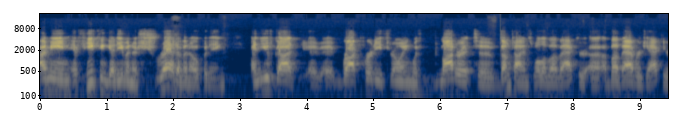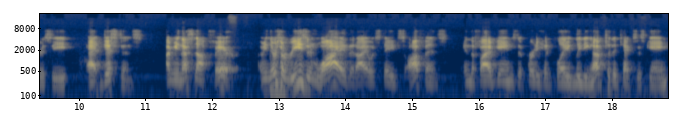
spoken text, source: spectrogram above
I mean, if he can get even a shred of an opening, and you've got uh, uh, Brock Purdy throwing with moderate to sometimes well above accurate, uh, above average accuracy at distance, I mean, that's not fair. I mean, there's a reason why that Iowa State's offense in the five games that Purdy had played leading up to the Texas game,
